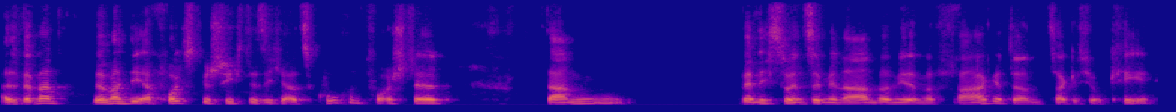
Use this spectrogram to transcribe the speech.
Also wenn man, wenn man die Erfolgsgeschichte sich als Kuchen vorstellt, dann, wenn ich so in Seminaren bei mir immer frage, dann sage ich, okay,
